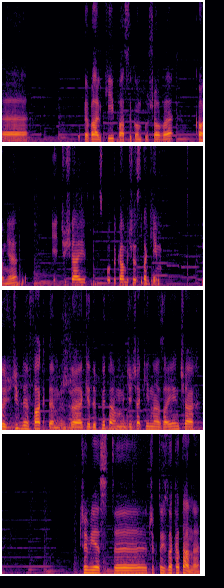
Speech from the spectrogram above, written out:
e, sztukę walki, pasy kontuszowe, konie. I dzisiaj spotykamy się z takim dość dziwnym faktem, że kiedy pytam dzieciaki na zajęciach, czym jest, e, czy ktoś zna katanę,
